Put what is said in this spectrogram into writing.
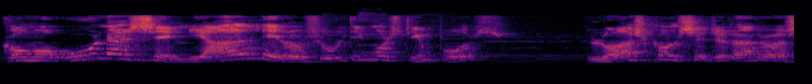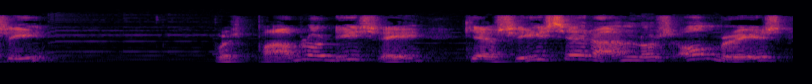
como una señal de los últimos tiempos. ¿Lo has considerado así? Pues Pablo dice que así serán los hombres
